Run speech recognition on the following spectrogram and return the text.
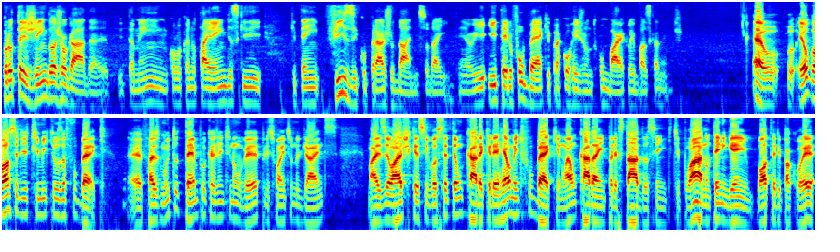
protegendo a jogada e também colocando Tyrands que que tem físico pra ajudar nisso daí? E, e ter o fullback pra correr junto com o Barkley, basicamente. é o- eu gosto de time que usa fullback. É, faz muito tempo que a gente não vê, principalmente no Giants. Mas eu acho que assim, você ter um cara que ele é realmente fullback, não é um cara emprestado, assim, que tipo, ah, não tem ninguém, bota ele pra correr.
